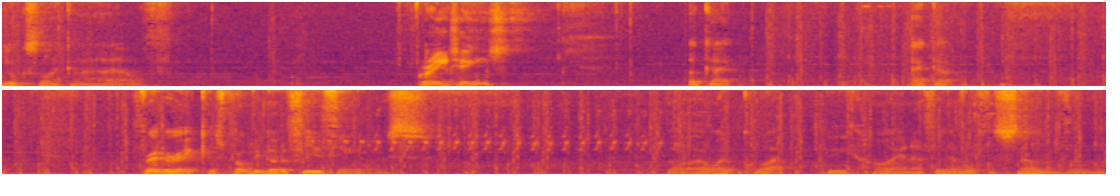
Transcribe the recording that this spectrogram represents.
Looks like I have. Greetings. Okay. Echo. Frederick has probably got a few things. Though I won't quite be high enough level for some of them.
